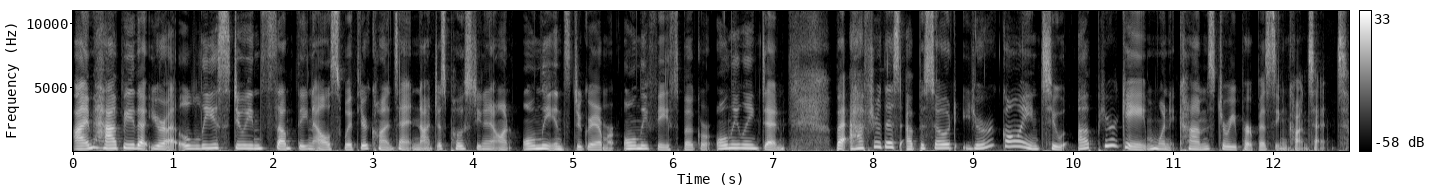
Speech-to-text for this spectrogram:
I'm happy that you're at least doing something else with your content, not just posting it on only Instagram or only Facebook or only LinkedIn. But after this episode, you're going to up your game when it comes to repurposing content.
